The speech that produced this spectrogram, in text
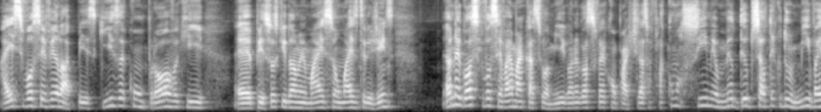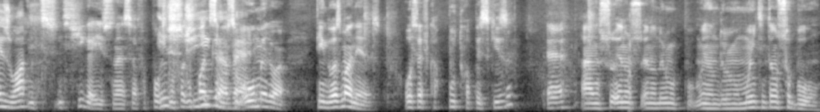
aí se você vê lá, pesquisa comprova que é, pessoas que dormem mais são mais inteligentes. É um negócio que você vai marcar seu amigo, é um negócio que vai compartilhar, você vai falar, como assim, meu? Meu Deus do céu, eu tenho que dormir, vai zoar. Ins- Instiga isso, né? Você vai falar, pô, isso não pode- Instiga, ser possível. Ou melhor, tem duas maneiras. Ou você vai ficar puto com a pesquisa. É. Ah, eu não, sou, eu, não, eu, não durmo, eu não durmo muito, então eu sou burro.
